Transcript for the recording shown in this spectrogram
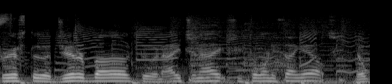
Chris threw a jitterbug, threw an H and H. You throw anything else? Nope.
